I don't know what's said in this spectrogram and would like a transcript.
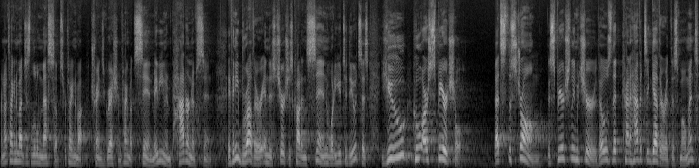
We're not talking about just little mess ups. We're talking about transgression. We're talking about sin, maybe even pattern of sin. If any brother in this church is caught in sin, what are you to do? It says, You who are spiritual, that's the strong, the spiritually mature, those that kind of have it together at this moment.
